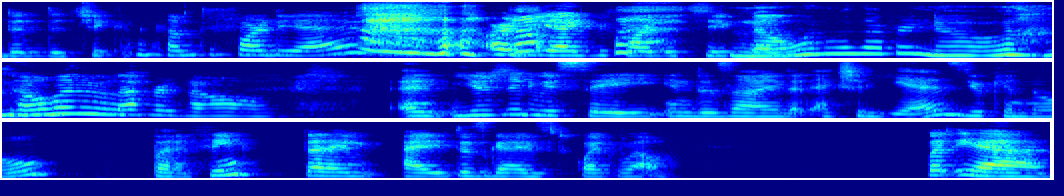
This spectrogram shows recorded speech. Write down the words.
did the chicken come before the egg? or the egg before the chicken? no one will ever know. No one will ever know. And usually we say in design that actually, yes, you can know, but I think that I, I disguised quite well. But yeah,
